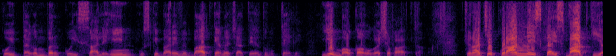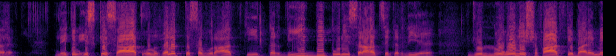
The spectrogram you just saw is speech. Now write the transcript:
کوئی پیغمبر، کوئی صالحین اس کے بارے میں بات کہنا چاہتے ہیں تو وہ کہہ لیں۔ یہ موقع ہوگا شفاعت کا۔ چنانچہ قرآن نے اس کا اس بات کیا ہے، لیکن اس کے ساتھ ان غلط تصورات کی تردید بھی پوری سراحت سے کر دی ہے جو لوگوں نے شفاعت کے بارے میں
